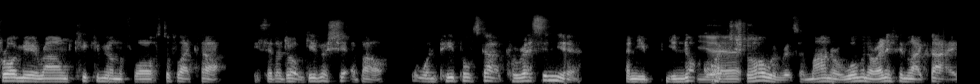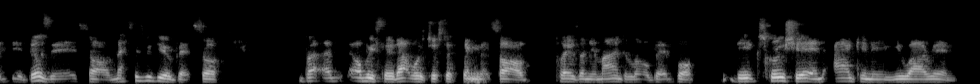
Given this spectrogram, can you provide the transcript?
throwing me around, kicking me on the floor, stuff like that. He said, I don't give a shit about. But when people start caressing you and you, you're not yeah. quite sure whether it's a man or a woman or anything like that, it, it does, it sort of messes with you a bit. So, but uh, obviously that was just a thing that sort of plays on your mind a little bit. But the excruciating agony you are in,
